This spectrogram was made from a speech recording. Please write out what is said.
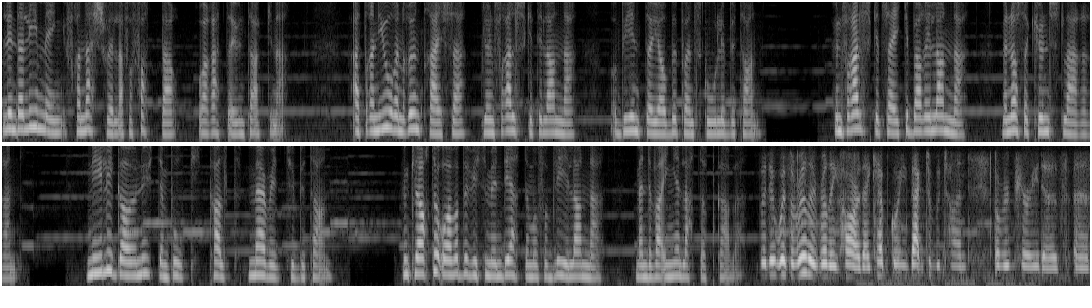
Linda Liming fra Nashville er forfatter og er et av unntakene. Etter en jorden rundt-reise ble hun forelsket i landet og begynte å jobbe på en skole i Bhutan. Hun forelsket seg ikke bare i landet, men også kunstlæreren. Nylig ga hun ut en bok kalt Married to Bhutan. Hun klarte å overbevise myndighetene om å forbli i landet, men det var ingen lett oppgave. But it was really, really hard. I kept going back to Bhutan over a period of, of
